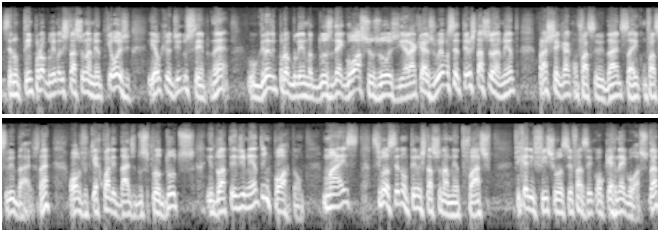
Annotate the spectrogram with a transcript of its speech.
você não tem problema de estacionamento. Porque hoje, e é o que eu digo sempre, né? O grande problema dos negócios hoje em Aracaju é você ter o estacionamento para chegar com facilidade sair com facilidade, né? Óbvio que a qualidade dos produtos e do atendimento importam. Mas, se você não tem um estacionamento fácil, fica difícil você fazer qualquer negócio, tá?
